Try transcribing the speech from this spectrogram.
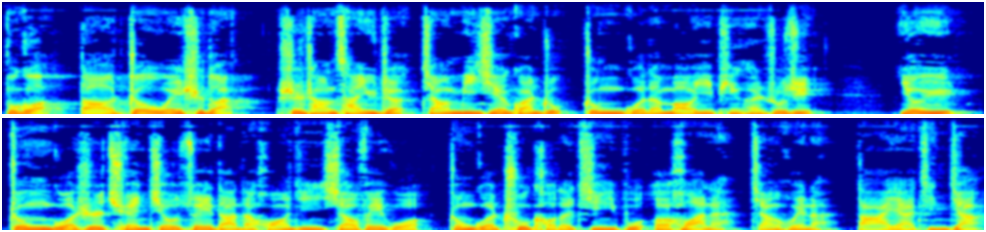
不过，到周围时段，市场参与者将密切关注中国的贸易平衡数据。由于中国是全球最大的黄金消费国，中国出口的进一步恶化呢，将会呢打压金价。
